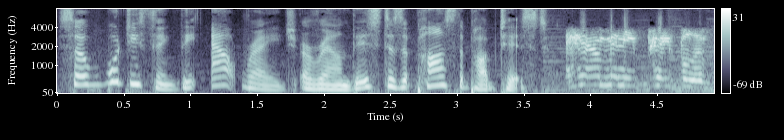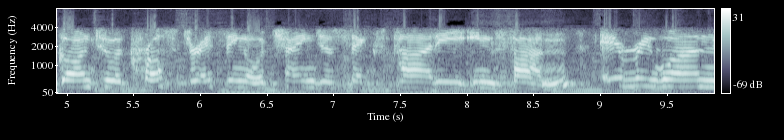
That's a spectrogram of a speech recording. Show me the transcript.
So, what do you think? The outrage around this, does it pass the pub test? How many people have gone to a cross dressing or change of sex party in fun? Everyone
